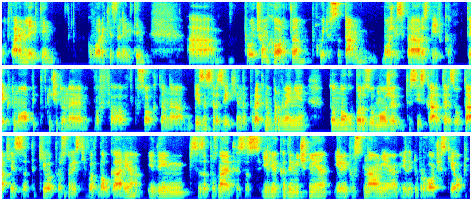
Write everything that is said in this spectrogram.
отварям LinkedIn, говоряки за LinkedIn, а, проучвам хората, които са там, може би се правя разбивка, тъй като моят опит включително е в, в посоката на бизнес развитие, на проектно управление, то много бързо може да си изкарате резултати за такива професионалисти в България и да им се запознаете с или академичния, или професионалния, или доброволчески опит.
